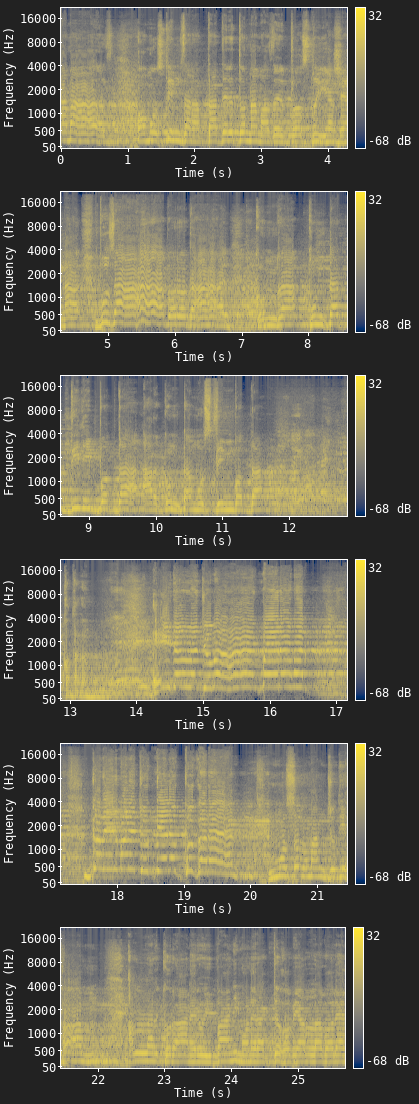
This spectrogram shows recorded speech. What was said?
নামাজ। অমুসলিম যারা, তাদের তো নামাজের প্রশ্নই আসে না। বুঝা বড় দায়, কোনরা, কোনটা দিলীপ বদ্দা আর কোনটা মুসলিম বদ্দা? কথা কন। এই মুসলমান যদি হন আল্লাহর কোরআনের ওই বাণী মনে রাখতে হবে। আল্লাহ বলেন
